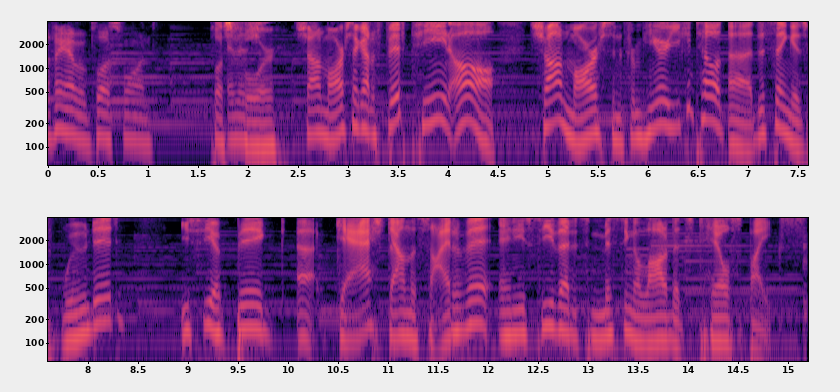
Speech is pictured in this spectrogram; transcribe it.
I think I have a plus one. Plus And four. Sean Marston got a 15. Oh, Sean Marston. From here, you can tell uh, this thing is wounded. You see a big uh, gash down the side of it, and you see that it's missing a lot of its tail spikes.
